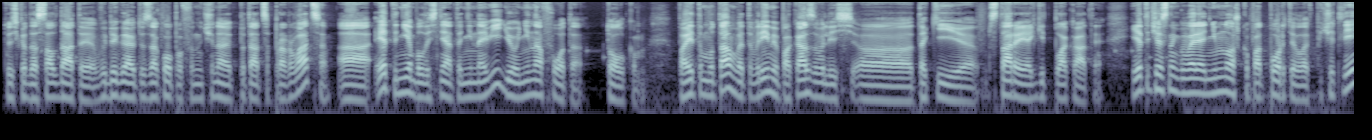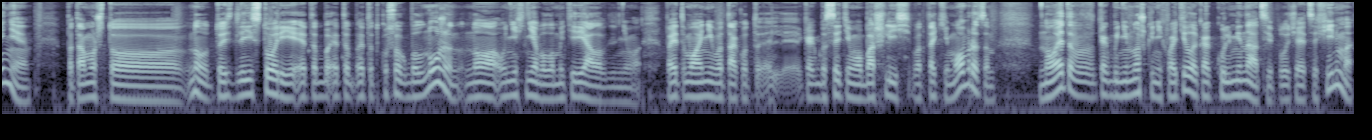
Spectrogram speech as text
то есть когда солдаты выбегают из окопов и начинают пытаться прорваться, а, это не было снято ни на видео, ни на фото толком. Поэтому там в это время показывались э, такие старые агит-плакаты. И это, честно говоря, немножко подпортило впечатление, потому что, ну, то есть для истории это, это, этот кусок был нужен, но у них не было материалов для него. Поэтому они вот так вот э, как бы с этим обошлись вот таким образом. Но это как бы немножко не хватило как кульминации, получается, фильма.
